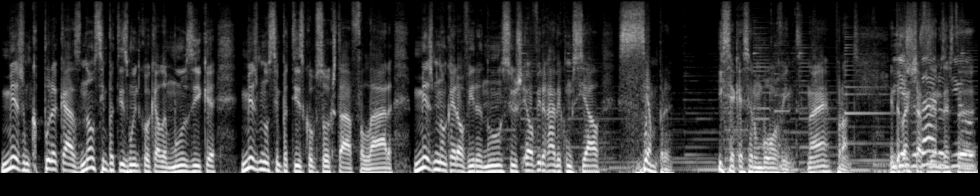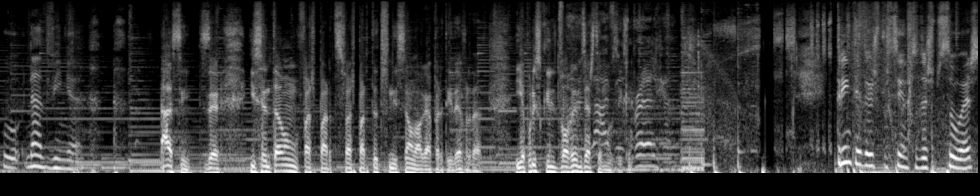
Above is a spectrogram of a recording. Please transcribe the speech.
mesmo que por acaso não simpatize muito com aquela música, mesmo não simpatize com a pessoa que está a falar, mesmo não queira ouvir anúncios, é ouvir a rádio comercial sempre. Isso é que é ser um bom ouvinte, não é? Pronto. Ainda e bem que já fizemos esta. Diogo na adivinha. Ah, sim, dizer. Isso então faz parte, faz parte da definição logo à partida, é verdade. E é por isso que lhe devolvemos esta música. 32% das pessoas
